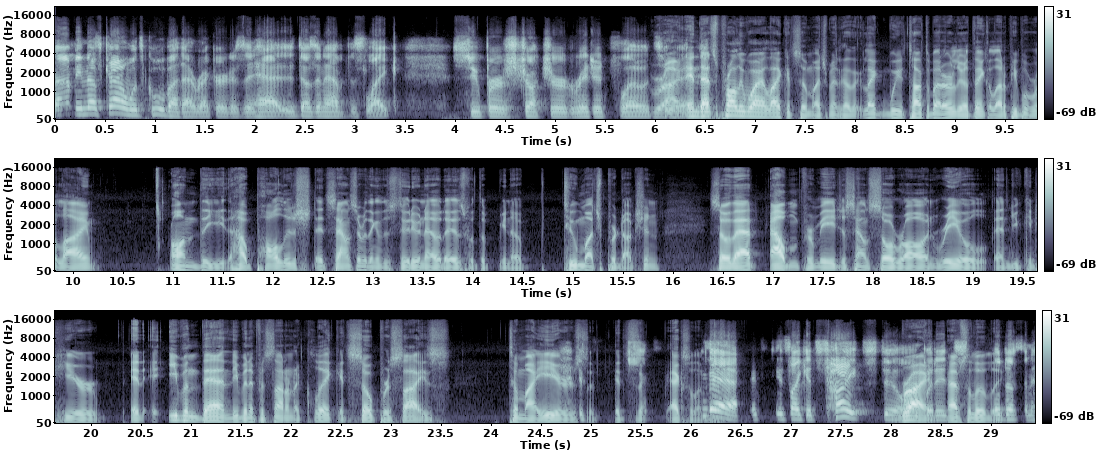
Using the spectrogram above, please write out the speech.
I mean, that's kind of what's cool about that record is it has it doesn't have this like super structured, rigid flow. Right it. and that's probably why i like it so much man like we talked about earlier i think a lot of people rely on the how polished it sounds everything in the studio nowadays with the you know too much production so that album for me just sounds so raw and real and you can hear it it- even then even if it's not on a click it's so precise to my ears It- it's excellent yeah, it's, it's like it's tight still, Right, But it's, absolutely. it doesn't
